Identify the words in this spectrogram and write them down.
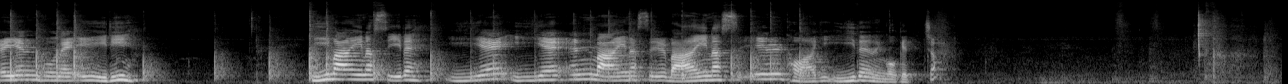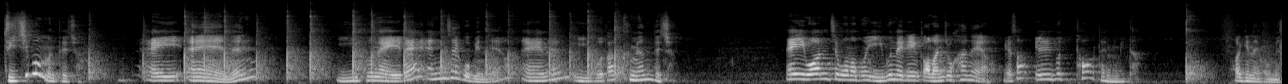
an분의 1이 2-1에 2의 2의 n-1 마이너스 1 더하기 2 되는 거겠죠? 뒤집으면 되죠. an은 2분의 1의 n제곱이네요. n은 2보다 크면 되죠. a1 집어넣으면 2분의 1이니까 만족하네요. 그래서 1부터 됩니다. 확인해보면.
